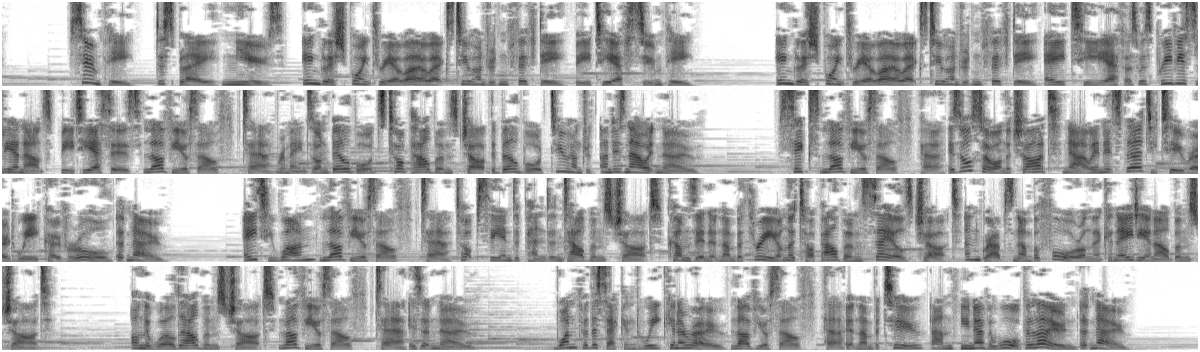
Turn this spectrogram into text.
Soompi. Display, News. English oh oh x 250, BTF Soompi. English oh x 250, ATF As was previously announced, BTS's Love Yourself, Tear, remains on Billboard's top albums chart the Billboard 200, and is now at no. 6. Love Yourself, Her, is also on the chart, now in its 32 road week overall, at no. 81, Love Yourself, Tear, tops the independent albums chart, comes in at number 3 on the top albums sales chart, and grabs number 4 on the Canadian albums chart. On the World Albums chart, Love Yourself, Tear, is at no. 1 for the second week in a row, Love Yourself, Her, at number 2, and You Never Walk Alone, at no.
